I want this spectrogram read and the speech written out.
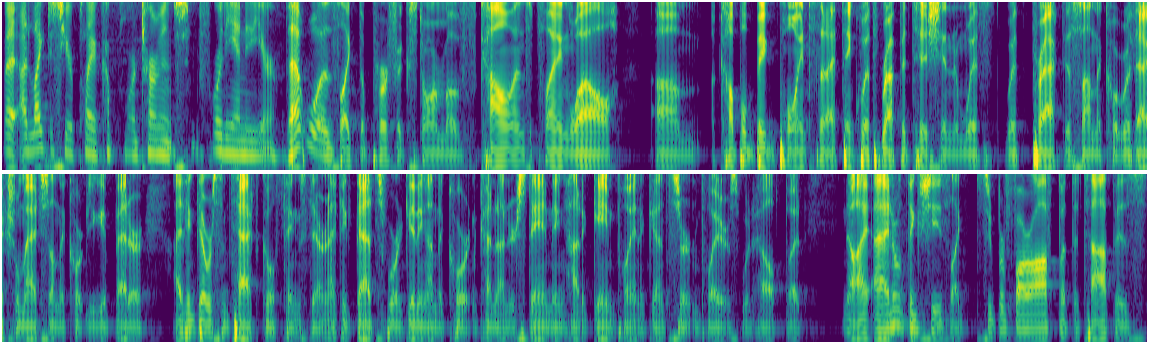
But I'd like to see her play a couple more tournaments before the end of the year. That was like the perfect storm of Collins playing well, um, a couple big points that I think with repetition and with with practice on the court, with actual matches on the court, you get better. I think there were some tactical things there, and I think that's where getting on the court and kind of understanding how to game plan against certain players would help. But no, I, I don't think she's like super far off, but the top is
